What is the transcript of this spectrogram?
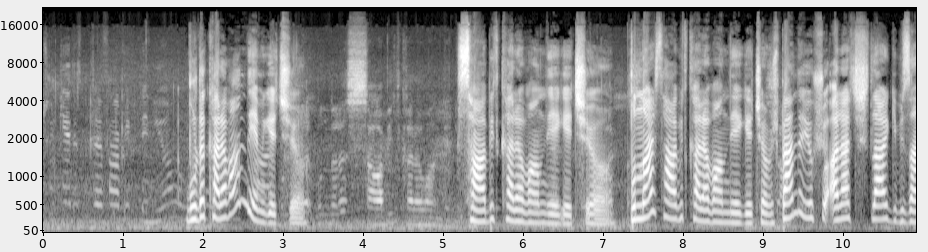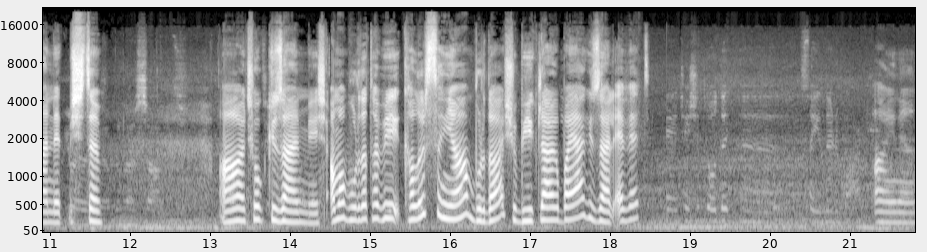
Türkiye'de prefabrik deniyor. Burada karavan diye mi geçiyor? Bunlara sabit karavan deniyor. Sabit karavan diye geçiyor. Bunlar sabit karavan diye geçiyormuş. Ben de yok şu araçlar gibi zannetmiştim. Aa çok güzelmiş. Ama burada tabii kalırsın ya. Burada şu büyükler baya güzel. Evet. E, Çeşitli oda e, sayıları var. Aynen.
